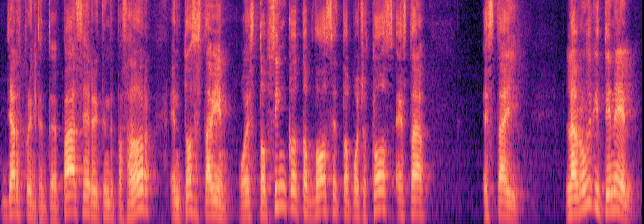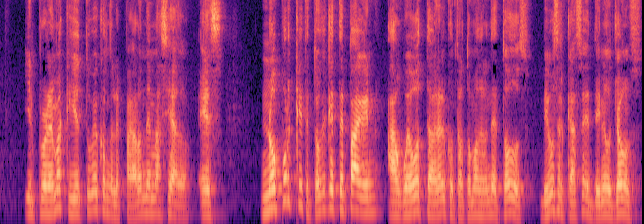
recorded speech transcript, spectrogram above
yardas por intento de pase, rating de pasador, en todos está bien. O es top 5, top 12, top 8, todos está, está ahí. La bronca que tiene él y el problema que yo tuve cuando le pagaron demasiado es no porque te toque que te paguen, a huevo te dan el contrato más grande de todos. Vimos el caso de Daniel Jones.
